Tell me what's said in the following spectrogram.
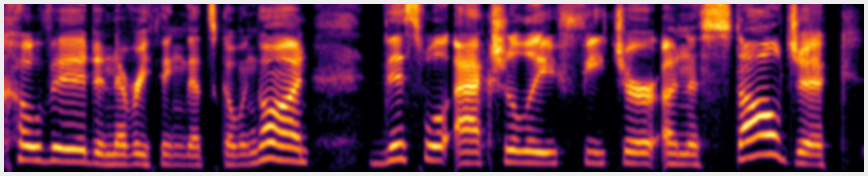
COVID and everything that's going on, this will actually feature a nostalgic.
